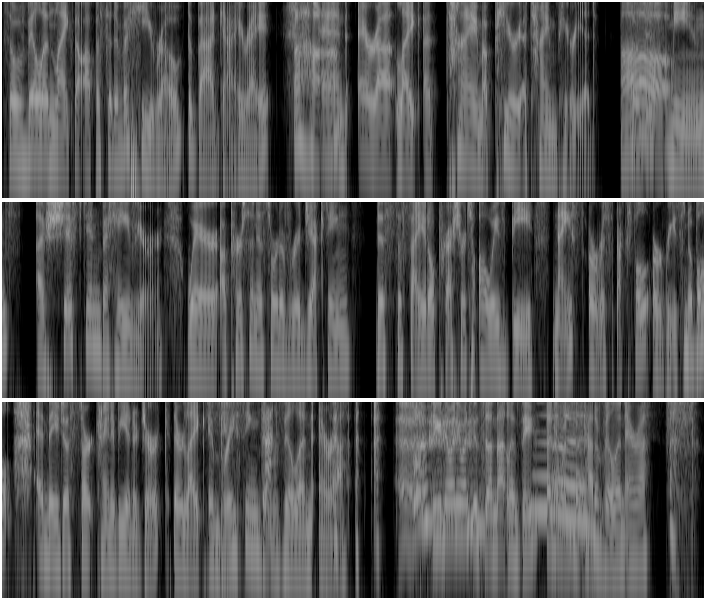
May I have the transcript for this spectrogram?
so villain like the opposite of a hero the bad guy right Uh-huh. and era like a time a period a time period Oh. so Oh. this means a shift in behavior where a person is sort of rejecting this societal pressure to always be nice or respectful or reasonable and they just start kind of being a jerk they're like embracing their villain era do you know anyone who's done that lindsay anyone who's had a villain era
